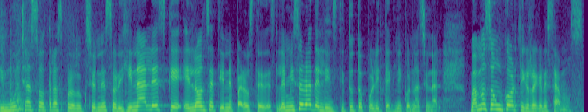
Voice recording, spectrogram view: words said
y muchas otras producciones originales que el 11 tiene para ustedes. La emisora del Instituto Politécnico Nacional. Vamos a un corte y regresamos.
